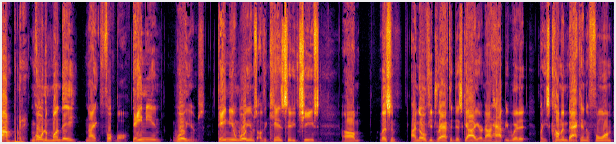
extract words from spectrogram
I'm with it. I'm going to Monday Night Football. Damien Williams Damien Williams of the Kansas City Chiefs. Um, listen, I know if you drafted this guy, you're not happy with it, but he's coming back into form.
